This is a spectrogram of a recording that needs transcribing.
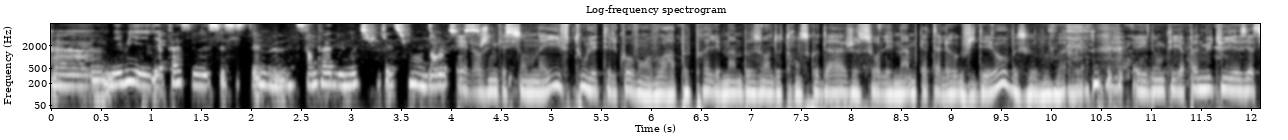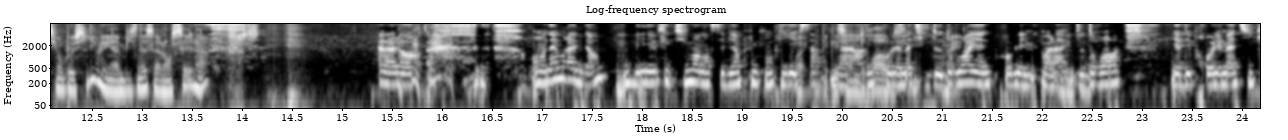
Euh, mais oui, il n'y a pas ce, ce, système sympa de notification dans l'autre sens. Et alors j'ai une question naïve, tous les telcos vont avoir à peu près les mêmes besoins de transcodage sur les mêmes catalogues vidéo, parce que voilà. et donc il n'y a pas de mutualisation possible, il y a un business à lancer là? Alors, on aimerait bien, mais effectivement, non, c'est bien plus compliqué ouais, que ça. Il y a une problématique aussi. de droit, ouais. il y a une problème, voilà, de droit. Il y a des problématiques,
